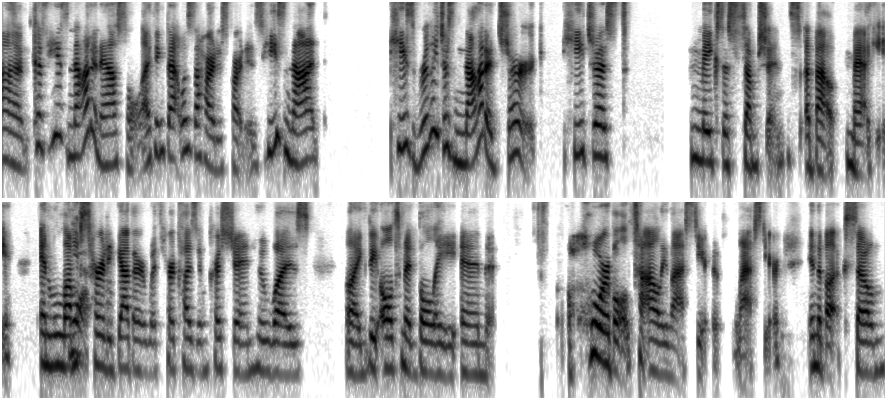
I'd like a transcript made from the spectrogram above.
Um, because he's not an asshole. I think that was the hardest part is he's not, he's really just not a jerk. He just makes assumptions about Maggie and lumps her together with her cousin Christian, who was like the ultimate bully and horrible to Ollie last year, last year in the book. So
